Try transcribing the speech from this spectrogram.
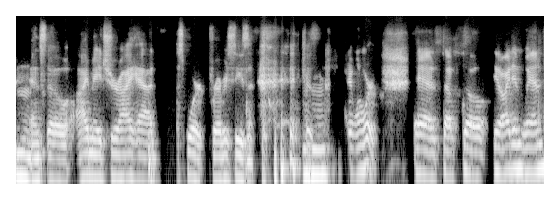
Mhm. and so I made sure I had a sport for every season because Mhm. I didn't want to work and stuff. So, you know, I didn't win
